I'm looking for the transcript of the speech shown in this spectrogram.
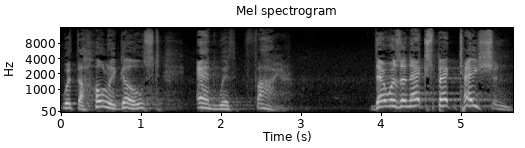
with the Holy Ghost and with fire. There was an expectation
